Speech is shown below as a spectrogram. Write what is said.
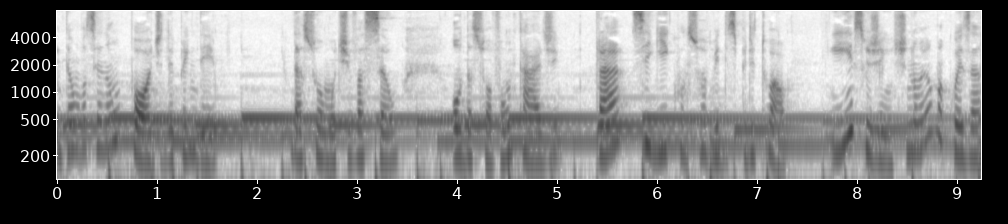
Então você não pode depender da sua motivação ou da sua vontade para seguir com a sua vida espiritual. E isso, gente, não é uma coisa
